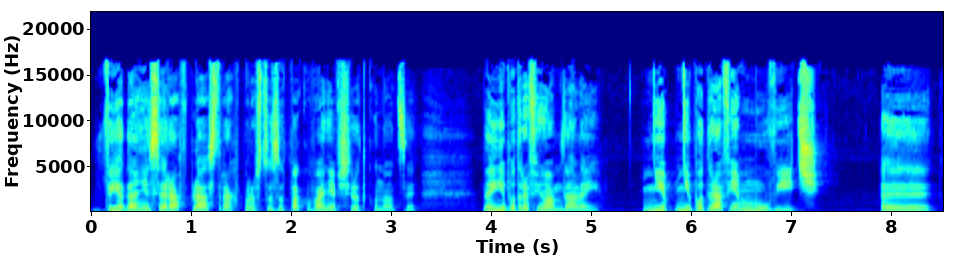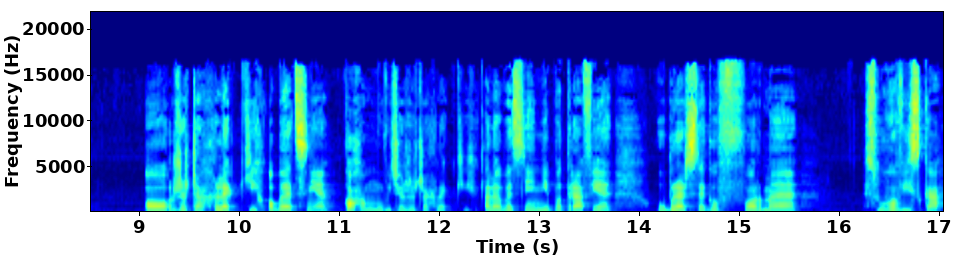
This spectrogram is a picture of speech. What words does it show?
wyjadanie sera w plastrach prosto z opakowania w środku nocy. No i nie potrafiłam dalej. Nie, nie potrafię mówić e, o rzeczach lekkich obecnie. Kocham mówić o rzeczach lekkich, ale obecnie nie potrafię ubrać tego w formę słuchowiska.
